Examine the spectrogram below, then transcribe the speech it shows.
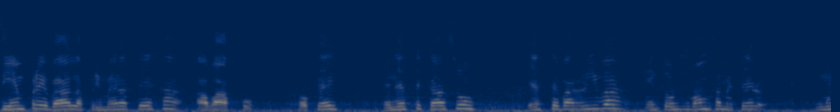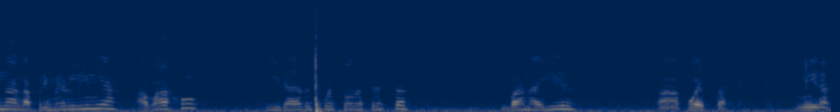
siempre va la primera teja abajo ok en este caso este va arriba entonces vamos a meter una la primera línea abajo y ya después todas estas van a ir a puestas. Mira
